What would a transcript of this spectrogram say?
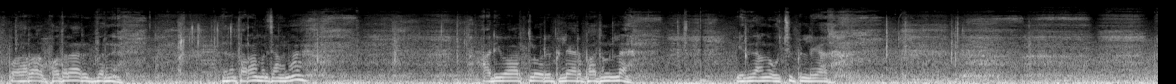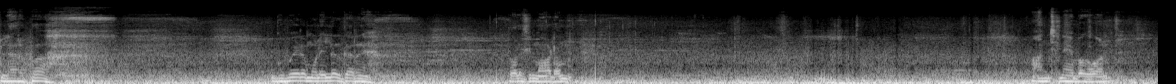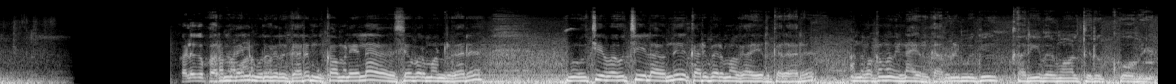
புதரா புதராக இருக்கு பாருங்க. இதெல்லாம் பராமரித்தாங்கன்னா அடிவாரத்தில் ஒரு பிள்ளையார் பார்த்தோம்ல இதுதாங்க உச்சி பிள்ளையார். பிள்ளையாரப்பா குபேர மொழியில் இருக்காருங்க. துளசி மாவட்டம் ஆஞ்சநேய பகவான். கழுகு பரமலையில் முருகர் இருக்கார் முக்காமலையில் சிவபெருமான் இருக்கார் உச்சி உச்சியில் வந்து கரிபெருமாள் இருக்கிறாரு. அந்த பக்கமாக விநாயகர் இருக்கார். அருள்மிகு கரிய பெருமாள் திருக்கோவில்.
